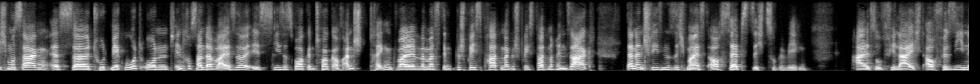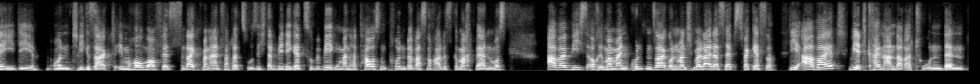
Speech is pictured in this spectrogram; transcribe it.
ich muss sagen, es äh, tut mir gut und interessanterweise ist dieses Walk and Talk auch anstrengend, weil wenn man es dem Gesprächspartner, Gesprächspartnerin sagt, dann entschließen sie sich meist auch selbst sich zu bewegen. Also vielleicht auch für Sie eine Idee. Und wie gesagt, im Homeoffice neigt man einfach dazu, sich dann weniger zu bewegen. Man hat tausend Gründe, was noch alles gemacht werden muss. Aber wie ich es auch immer meinen Kunden sage und manchmal leider selbst vergesse, die Arbeit wird kein anderer tun, denn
